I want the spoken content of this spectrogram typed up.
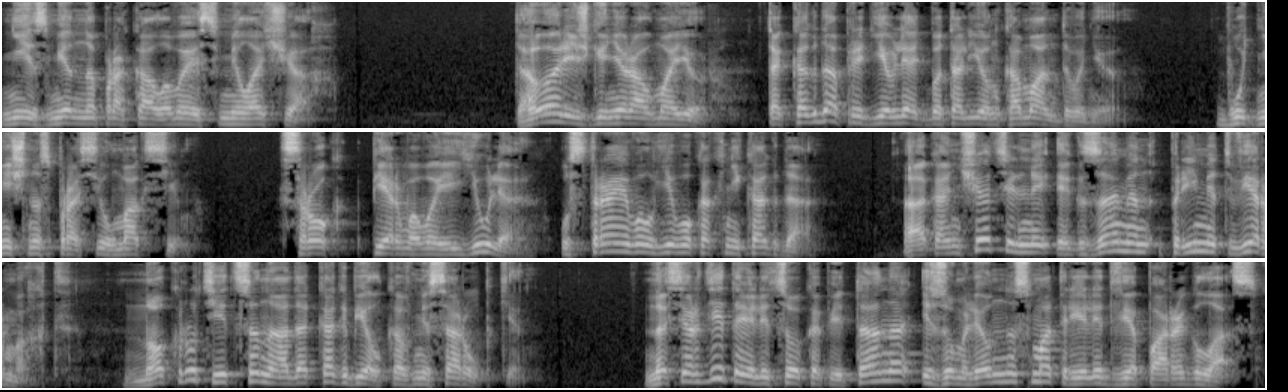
неизменно прокалываясь в мелочах». «Товарищ генерал-майор, так когда предъявлять батальон командованию?» – буднично спросил Максим. Срок 1 июля устраивал его как никогда. Окончательный экзамен примет вермахт, но крутиться надо, как белка в мясорубке. На сердитое лицо капитана изумленно смотрели две пары глаз.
